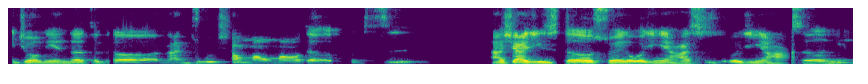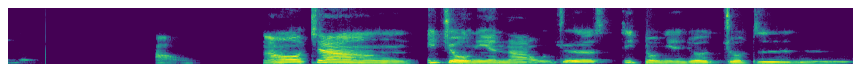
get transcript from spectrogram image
第九年的这个男主角猫猫的儿子，他现在已经十二岁了，我已经养他十，我已经养他十二年了。好，然后像第九年呢，我觉得第九年就就是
